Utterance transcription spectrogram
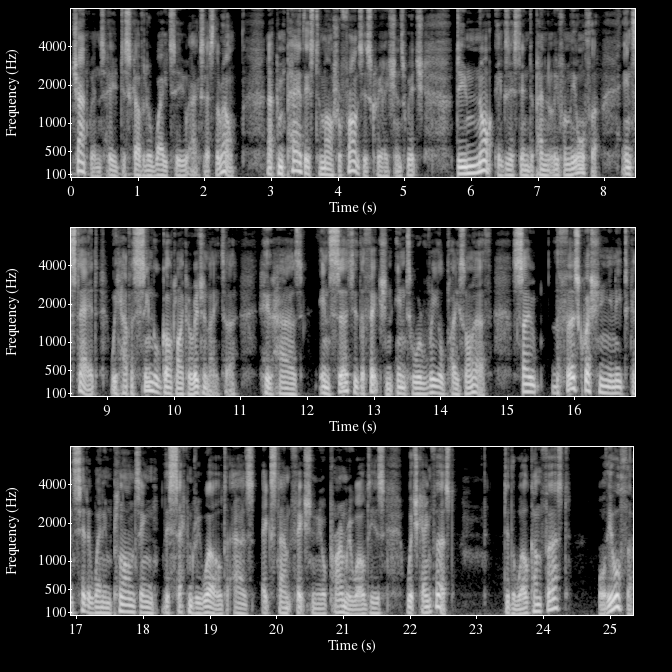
Chatwins, who discovered a way to access the realm. Now compare this to Marshall France's creations, which do not exist independently from the author. Instead, we have a single godlike originator who has inserted the fiction into a real place on Earth. So, the first question you need to consider when implanting this secondary world as extant fiction in your primary world is which came first? Did the world come first, or the author?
